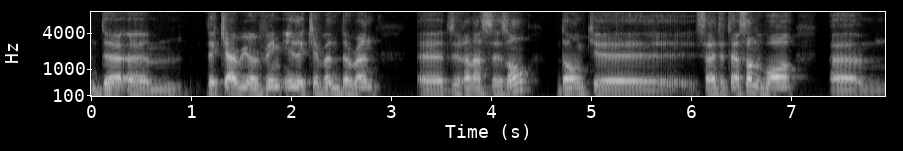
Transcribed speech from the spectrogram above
de, de Kyrie Irving et de Kevin Durant durant la saison. Donc, euh, ça va être intéressant de voir euh,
